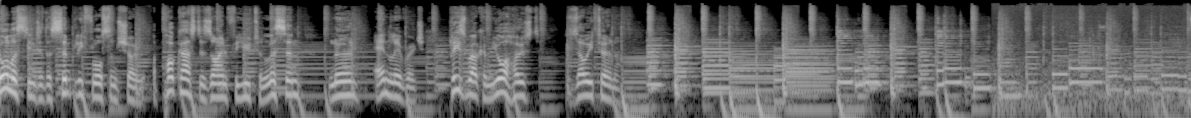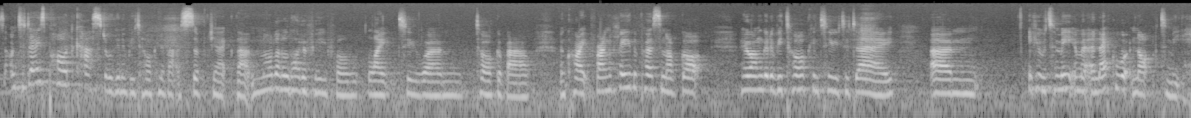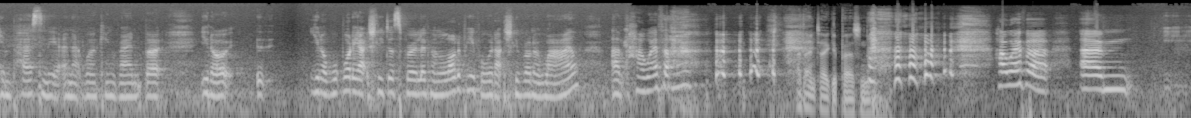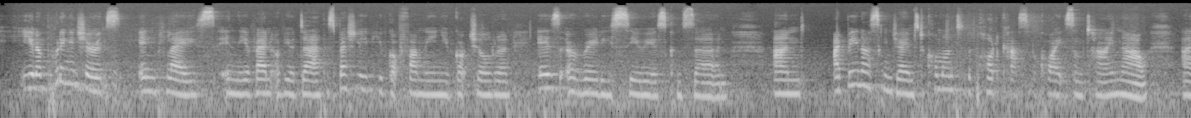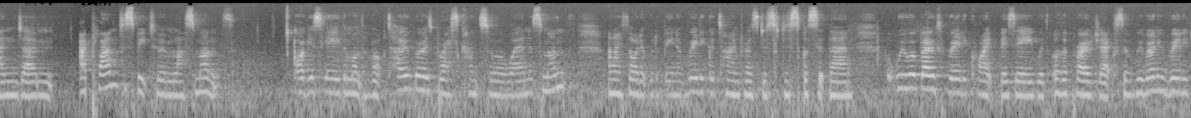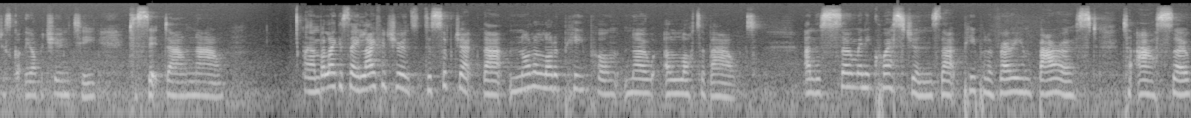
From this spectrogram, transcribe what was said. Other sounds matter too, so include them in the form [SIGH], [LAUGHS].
You're listening to the Simply Flawsome Show, a podcast designed for you to listen, learn, and leverage. Please welcome your host, Zoe Turner. So, on today's podcast, we're going to be talking about a subject that not a lot of people like to um, talk about. And quite frankly, the person I've got who I'm going to be talking to today, um, if you were to meet him at a network, not to meet him personally at a networking event, but you know, you know what he actually does for a living. A lot of people would actually run a while. Um, however, [LAUGHS] I don't take it personally. [LAUGHS] however. Um, you know, putting insurance in place in the event of your death, especially if you've got family and you've got children, is a really serious concern. And I've been asking James to come onto the podcast for quite some time now, and um, I planned to speak to him last month. Obviously the month of October is breast cancer awareness month and I thought it would have been a really good time for us to discuss it then. But we were both really quite busy with other projects so we've only really just got the opportunity to sit down now. Um, but like I say life insurance is a subject that not a lot of people know a lot about and there's so many questions that people are very embarrassed to ask so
